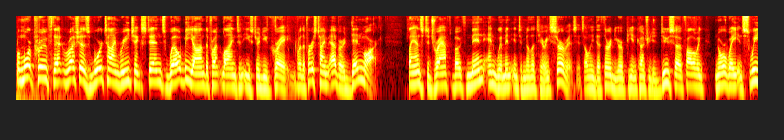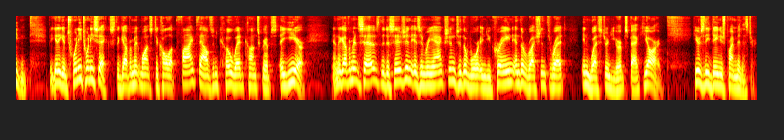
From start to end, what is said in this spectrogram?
Well, more proof that Russia's wartime reach extends well beyond the front lines in eastern Ukraine. For the first time ever, Denmark plans to draft both men and women into military service. It's only the third European country to do so, following Norway and Sweden. Beginning in 2026, the government wants to call up 5,000 co ed conscripts a year. And the government says the decision is in reaction to the war in Ukraine and the Russian threat in Western Europe's backyard. Here's the Danish Prime Minister.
